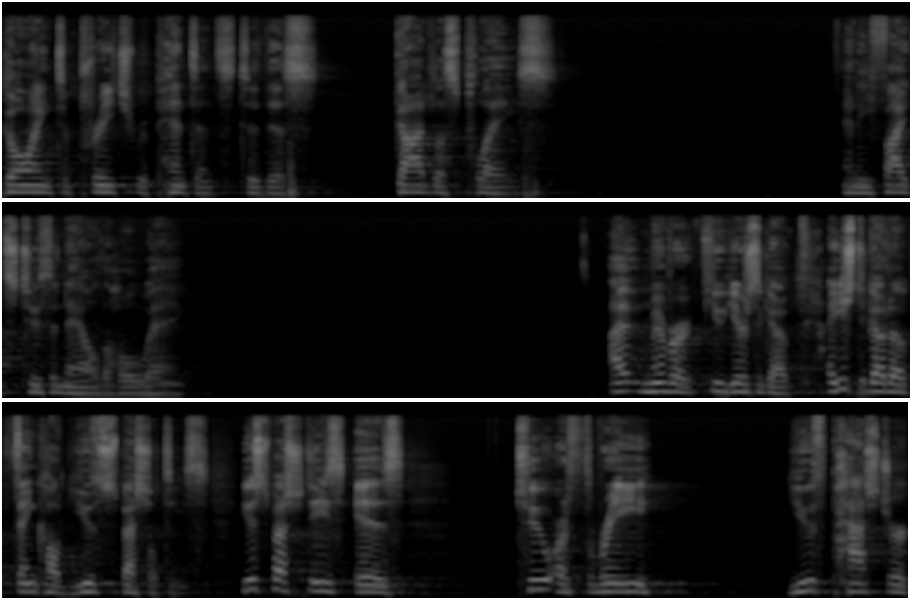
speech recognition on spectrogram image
going to preach repentance to this godless place. And he fights tooth and nail the whole way. I remember a few years ago, I used to go to a thing called Youth Specialties. Youth Specialties is two or three youth pastor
